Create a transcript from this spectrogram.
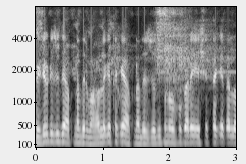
ভিডিওটি যদি আপনাদের ভালো লেগে থাকে, আপনাদের যদি কোনো উপকারে এসে থাকে, তাহলে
